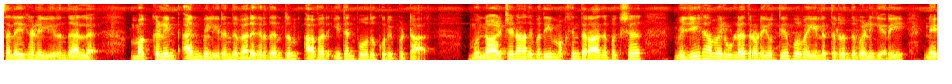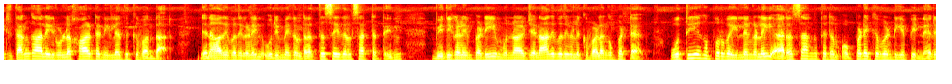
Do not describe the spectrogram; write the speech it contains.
சலுகைகளில் இருந்து அல்ல மக்களின் அன்பில் இருந்து வருகிறது என்றும் அவர் இதன்போது குறிப்பிட்டார். முன்னாள் ஜனாதிபதி மஹிந்த ராஜபக்ஷ விஜயராமில் உள்ள தன்னுடைய உத்தியபூர்வ இல்லத்திலிருந்து வெளியேறி நேற்று தங்காலையில் உள்ள ஹால்டன் இல்லத்துக்கு வந்தார். ஜனாதிபதிகளின் உரிமைகள் ரத்து செய்தல் சட்டத்தின் விதிகளின்படி முன்னாள் ஜனாதிபதிகளுக்கு வழங்கப்பட்ட உத்தியோகபூர்வ இல்லங்களை அரசாங்கத்திடம் ஒப்படைக்க வேண்டிய பின்னர்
